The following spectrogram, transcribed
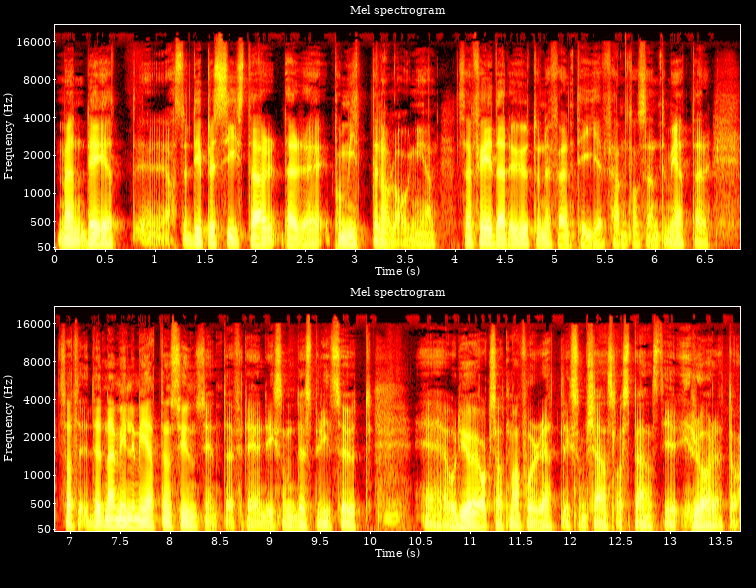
Men det är, ett, eh, alltså det är precis där, där på mitten av lagningen. Sen fejdar det ut ungefär 10-15 centimeter. Så att den där millimetern syns inte, för det, liksom, det sprids ut. Eh, och det gör ju också att man får rätt liksom, känsla och spänst i, i röret. Då.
